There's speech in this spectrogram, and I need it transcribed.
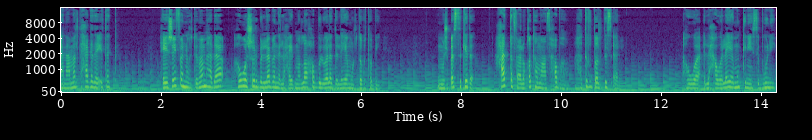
أنا عملت حاجة ضايقتك؟ هي شايفة إنه اهتمامها ده هو شرب اللبن اللي هيضمن لها حب الولد اللي هي مرتبطة بيه. ومش بس كده حتى في علاقاتها مع أصحابها هتفضل تسأل. هو اللي حواليا ممكن يسيبوني؟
